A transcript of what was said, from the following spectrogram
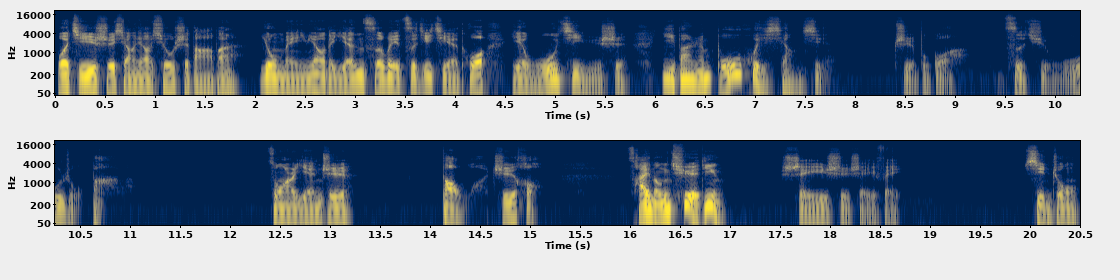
我即使想要修饰打扮，用美妙的言辞为自己解脱，也无济于事。一般人不会相信，只不过自取侮辱罢了。总而言之，到我之后，才能确定谁是谁非。信中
